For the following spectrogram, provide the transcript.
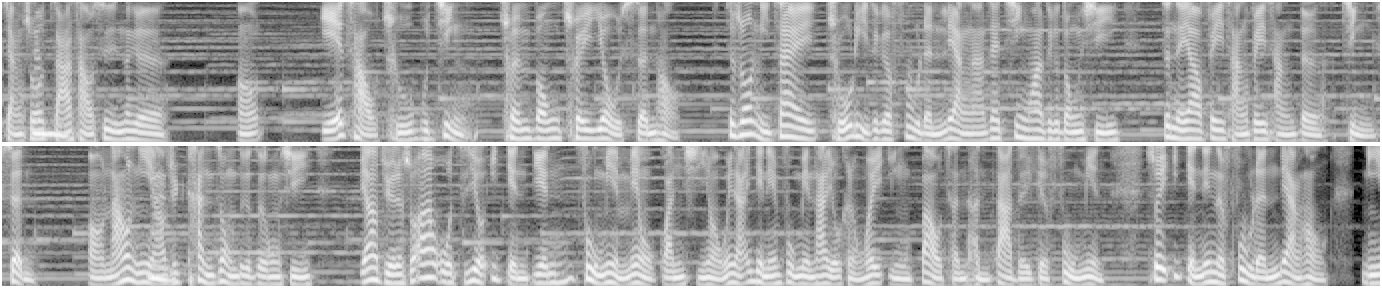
讲说杂草是那个哦，野草除不尽，春风吹又生，吼，就说你在处理这个负能量啊，在净化这个东西。真的要非常非常的谨慎哦，然后你也要去看重这个这东西，不要觉得说啊，我只有一点点负面没有关系哦。我跟你讲，一点点负面它有可能会引爆成很大的一个负面，所以一点点的负能量哦，你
